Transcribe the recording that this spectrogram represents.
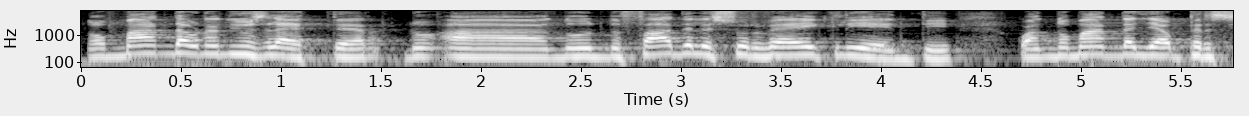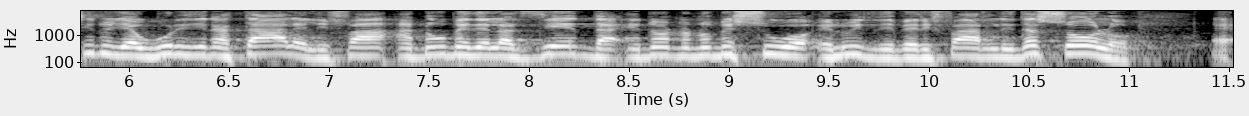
Non manda una newsletter, no, uh, non fa delle survey ai clienti, quando manda gli, persino gli auguri di Natale li fa a nome dell'azienda e non a nome suo e lui deve rifarli da solo. Eh,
